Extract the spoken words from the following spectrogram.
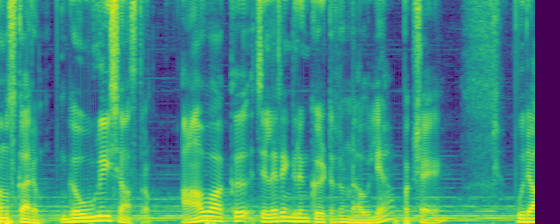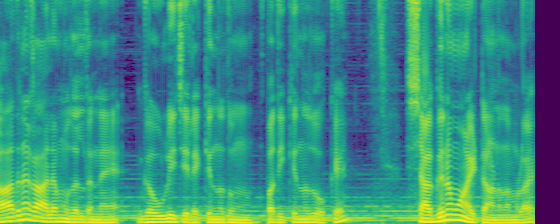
നമസ്കാരം. ഗൗളി ശാസ്ത്രം. ആ വാക്ക് ചിലരെങ്കിലും കേട്ടിട്ടുണ്ടാവില്ല പക്ഷേ പുരാതന കാലം മുതൽ തന്നെ ഗൗളി ചിലയ്ക്കുന്നതും പതിക്കുന്നതും ഒക്കെ ശകനമായിട്ടാണ് നമ്മളെ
